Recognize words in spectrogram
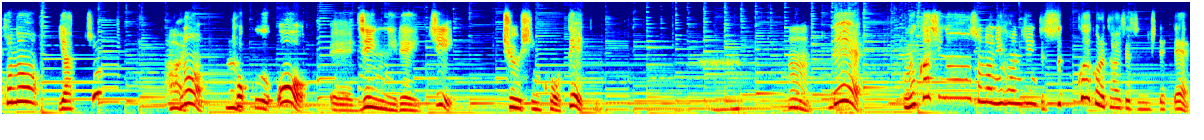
この8つの徳を、はいうん、えー、仁義礼智、中心皇帝ってうん、で昔のその日本人ってすっごいこれ大切にしてて。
